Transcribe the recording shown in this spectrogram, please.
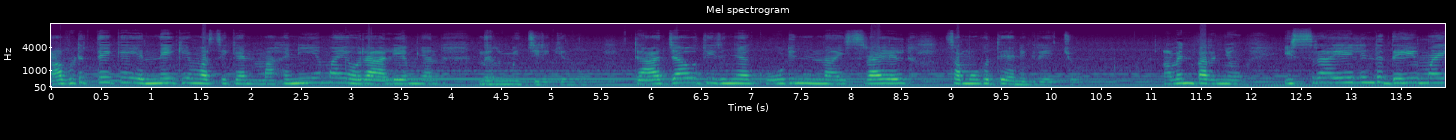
അവിടുത്തേക്ക് എന്നേക്കും വസിക്കാൻ മഹനീയമായ ഒരാലയം ഞാൻ നിർമ്മിച്ചിരിക്കുന്നു. രാജാവ് തിരിഞ്ഞ് കൂടി നിന്ന ഇസ്രായേൽ സമൂഹത്തെ അനുഗ്രഹിച്ചു. അവൻ പറഞ്ഞു ഇസ്രായേലിന്റെ ദൈവമായി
